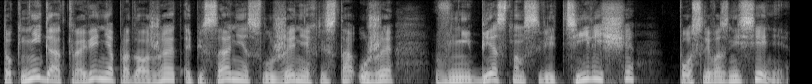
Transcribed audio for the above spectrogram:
то книга Откровения продолжает описание служения Христа уже в небесном святилище после Вознесения.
